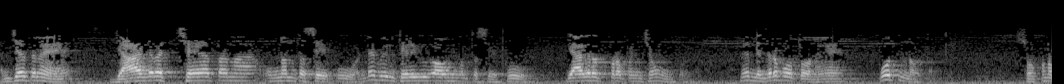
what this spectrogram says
అంచేతనే జాగ్రచ్చేతన ఉన్నంతసేపు అంటే మీరు తెలివిగా ఉన్నంతసేపు జాగ్రత్త ప్రపంచం ఉంటుంది. మీరు నిద్రపోతూనే పోతుంది అవుతాం స్వప్న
